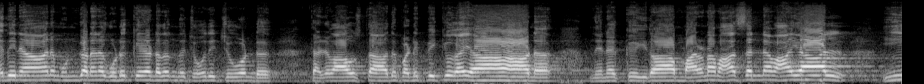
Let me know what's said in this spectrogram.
ഏതിനാണ് മുൻഗണന കൊടുക്കേണ്ടതെന്ന് ചോദിച്ചുകൊണ്ട് തഴവാവസ്ഥ അത് പഠിപ്പിക്കുകയാണ്. നിനക്ക് ഇതാ മരണമാസന്നമായാൽ ഈ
